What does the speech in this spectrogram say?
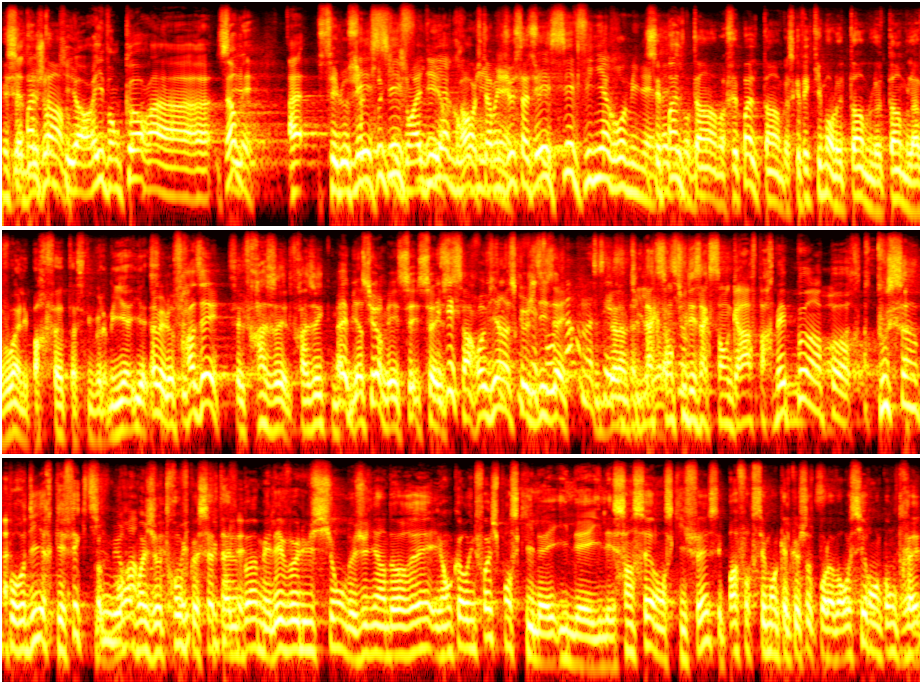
Mais Il c'est y a pas des le gens timbre. qui arrivent encore à. c'est- mais- à- C'est le seul truc qu'ils ont à dire. Alors, je termine juste là-dessus. Laissez finir Gros Minet. C'est pas le Gros timbre, c'est pas le timbre, parce qu'effectivement le timbre, le timbre, la voix, elle est parfaite à ce niveau-là. Mais, il y a- il y a- Ah, mais le phrasé. c'est le phrasé, le phrasé qui. Ouais, bien sûr, mais ça revient à ce que je disais. charme, Il accentue des accents graves partout. Mais peu importe, tout ça pour dire qu'effectivement, moi je trouve que cet album est l'évolution de Julien Doré. Et encore une fois, je pense qu'il est, il est, il est sincère dans ce qu'il fait. C'est pas forcément quelque chose pour l'avoir aussi rencontré.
